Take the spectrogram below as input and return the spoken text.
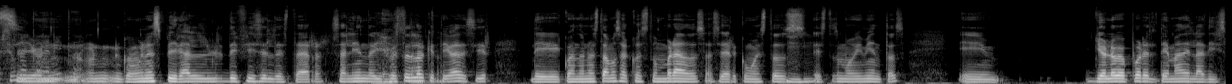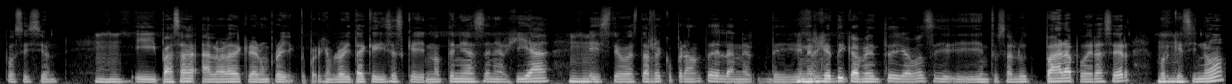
Sí, un, un, como una espiral difícil de estar saliendo. Y Exacto. justo es lo que te iba a decir, de cuando no estamos acostumbrados a hacer como estos, uh -huh. estos movimientos, eh, yo lo veo por el tema de la disposición. Uh -huh. Y pasa a la hora de crear un proyecto. Por ejemplo, ahorita que dices que no tenías energía, uh -huh. este, o estás recuperándote de la de energéticamente, digamos, y, y, en tu salud para poder hacer, porque si no,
